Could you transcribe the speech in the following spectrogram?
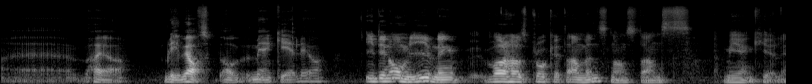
eh, har jag blivit av, av meänkieli. Och, I din omgivning, var har språket använts någonstans, meänkieli?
